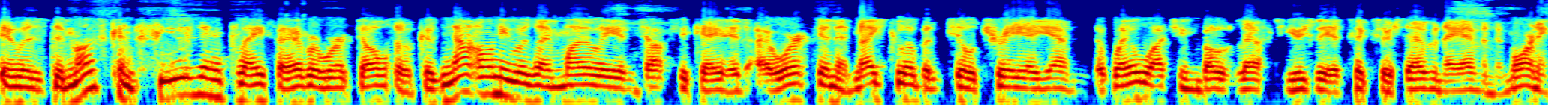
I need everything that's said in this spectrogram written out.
it was the most confusing place I ever worked. Also, because not only was I mildly intoxicated, I worked in a nightclub until 3 a.m. The whale watching boat left usually at 6 or 7 a.m. in the morning,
